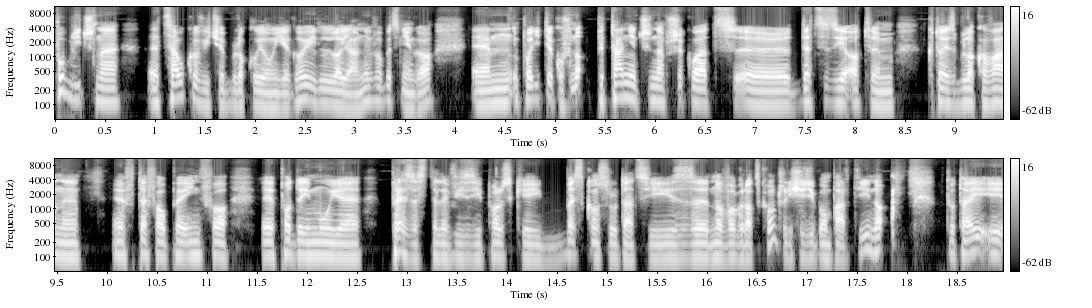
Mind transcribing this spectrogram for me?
publiczne e, całkowicie blokują jego i lojalnych wobec niego polityków. No, pytanie, czy na przykład e, decyzję o tym, kto jest blokowany e, w TVP Info, podejmuje prezes telewizji polskiej bez konsultacji z Nowogrodzką, czyli siedzibą partii. No, tutaj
